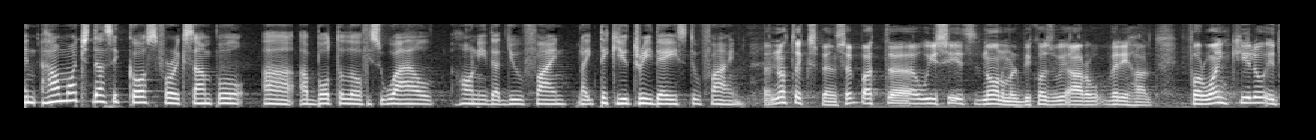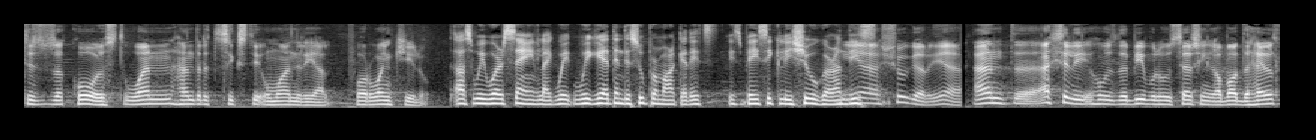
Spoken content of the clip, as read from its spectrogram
And how much does it cost, for example, uh, a bottle of this wild honey that you find, like take you three days to find? Uh, not expensive but uh, we see it's normal because we are very hard for one kilo it is uh, cost 160 Oman riyal for one kilo As we were saying, like we, we get in the supermarket, it's it's basically sugar, and this. Yeah sugar yeah. And uh, actually who's the people who's searching about the health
